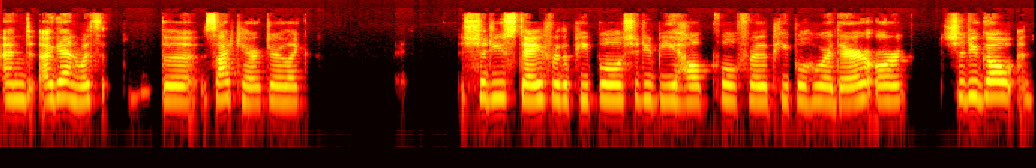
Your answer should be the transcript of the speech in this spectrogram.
And again, with the side character, like should you stay for the people? Should you be helpful for the people who are there? Or should you go and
